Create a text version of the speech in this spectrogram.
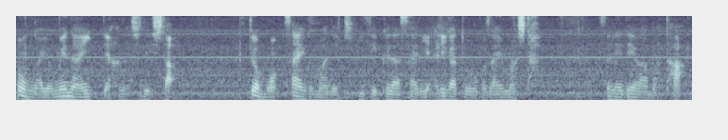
本が読めないって話でした。今日も最後まで聞いてくださりありがとうございました。それではまた。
